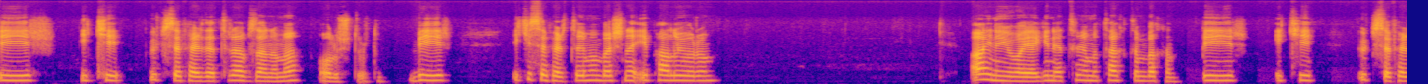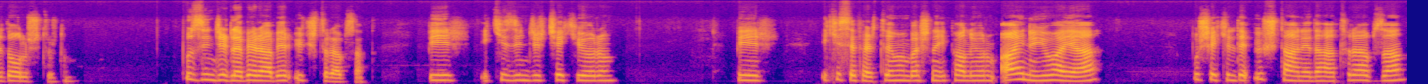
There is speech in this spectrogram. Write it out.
1 2 3 seferde trabzanımı oluşturdum. 1 2 sefer tığımın başına ip alıyorum. Aynı yuvaya yine tığımı taktım. Bakın 1 2 3 seferde oluşturdum. Bu zincirle beraber 3 trabzan. 1 2 zincir çekiyorum. 1 2 sefer tığımın başına ip alıyorum. Aynı yuvaya bu şekilde 3 tane daha trabzan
